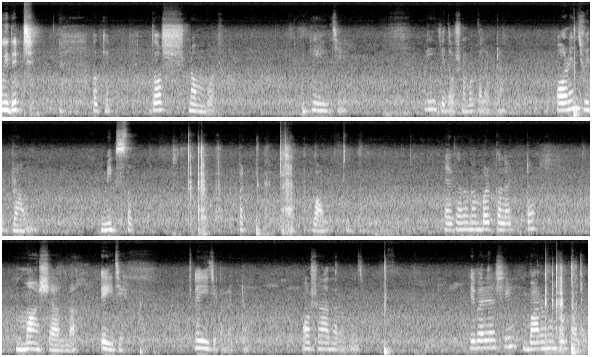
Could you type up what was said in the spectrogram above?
with it okay দশ নম্বর, এই যে। এই যে দশ নম্বর কালারটা। Orange with brown mix up but wow এগারো নম্বর কালারটা, মাশাআল্লাহ। এই যে এই যে কালারটা। অসাধারণ এবারে আসি বারো number colour.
